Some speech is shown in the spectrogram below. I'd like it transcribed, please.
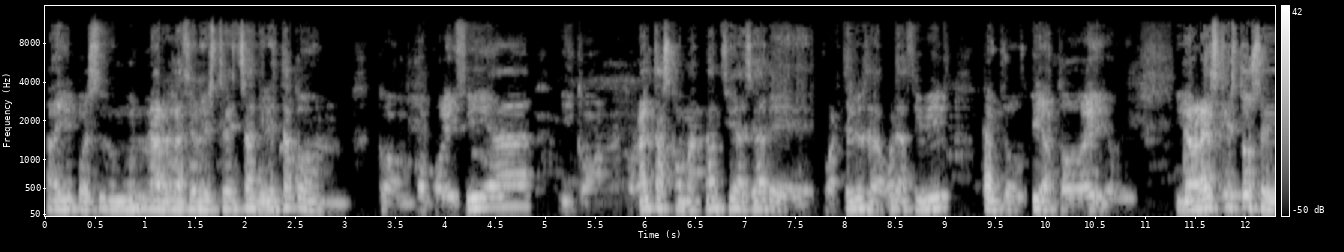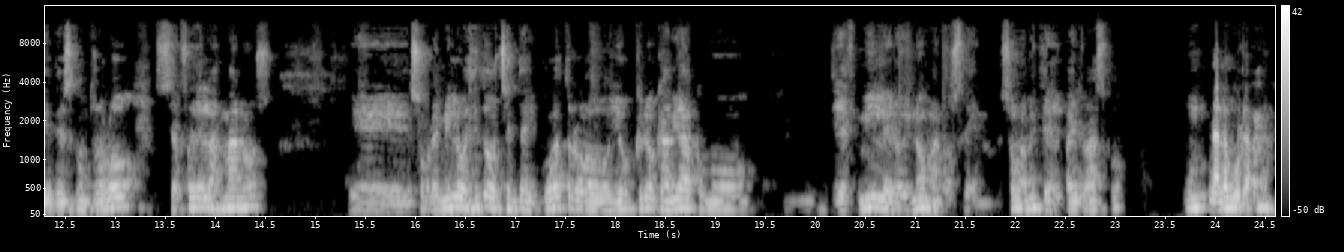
ahí pues una relación estrecha, directa con, con, policía y con, con, altas comandancias ya de cuarteles de la Guardia Civil que introducían todo ello. Y, la verdad es que esto se descontroló, se fue de las manos. Eh, sobre 1984 yo creo que había como 10.000 heroinómanos en, solamente en el País Vasco. Un, una locura.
